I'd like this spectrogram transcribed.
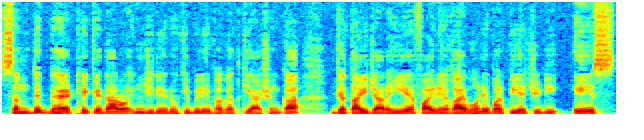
संदिग्ध है। ठेकेदार और इंजीनियरों की बिली भगत की आशंका जताई जा रही है। फाइलें गायब होने पर पीएचडी एस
